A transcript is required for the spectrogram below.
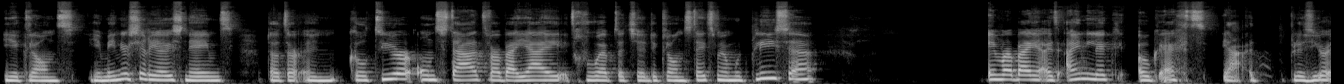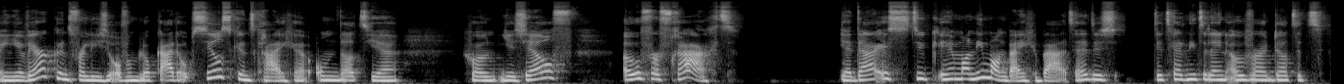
je klant je minder serieus neemt. Dat er een cultuur ontstaat waarbij jij het gevoel hebt dat je de klant steeds meer moet pleasen. En waarbij je uiteindelijk ook echt ja, het plezier in je werk kunt verliezen of een blokkade op sales kunt krijgen, omdat je gewoon jezelf overvraagt ja, daar is natuurlijk helemaal niemand bij gebaat. Hè? Dus dit gaat niet alleen over dat het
